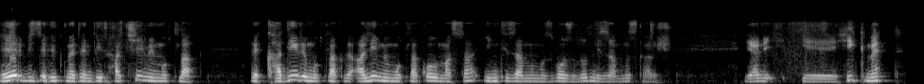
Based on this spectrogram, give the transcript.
eğer bize hükmeden bir hakimi mutlak ve kadiri mutlak ve alimi mutlak olmazsa intizamımız bozulur, nizamımız karışır. Yani e, hikmet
